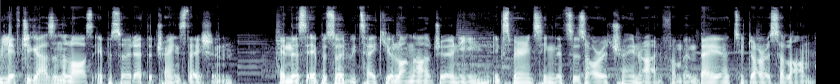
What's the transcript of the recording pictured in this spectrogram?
We left you guys in the last episode at the train station. In this episode, we take you along our journey, experiencing the Tazara train ride from Mbeya to Dar es Salaam.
